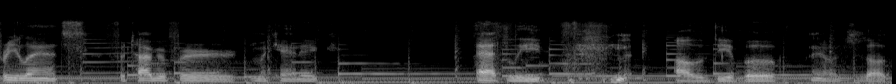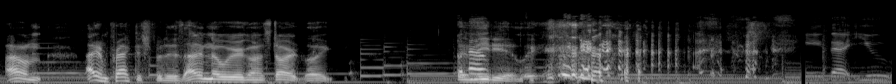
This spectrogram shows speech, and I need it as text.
freelance photographer, mechanic, athlete, all of the above. You know, this is all. I don't. I didn't practice for this. I didn't know we were gonna start like immediately. that you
